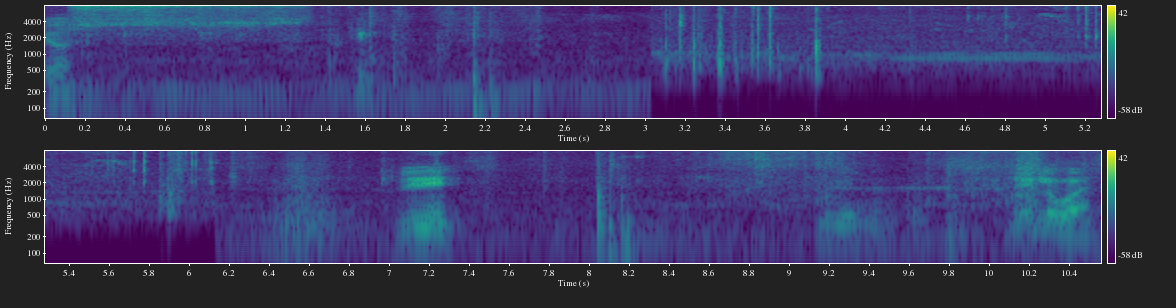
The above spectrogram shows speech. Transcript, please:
Ayos. Takip. Linit. Nailawan.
